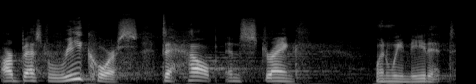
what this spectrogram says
our best recourse to help and strength when we need it.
